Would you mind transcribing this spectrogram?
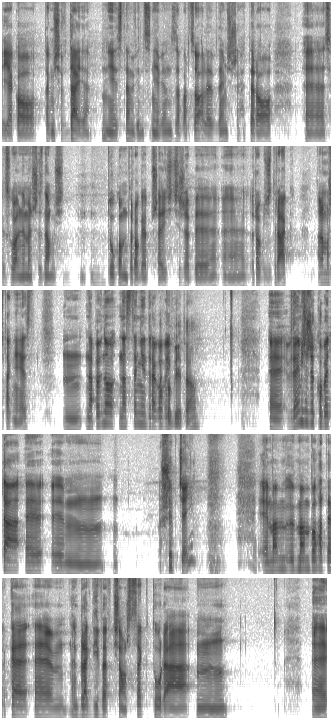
jako, tak mi się wydaje, nie jestem, więc nie wiem za bardzo, ale wydaje mi się, że heteroseksualny mężczyzna musi długą drogę przejść, żeby e, robić drag, ale może tak nie jest. Mm, Na pewno na scenie A dragowej... kobieta? E, Wydaje mi się, że kobieta e, szybciej. E, Mam, mam bohaterkę Black Diva w książce, która mm, e,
